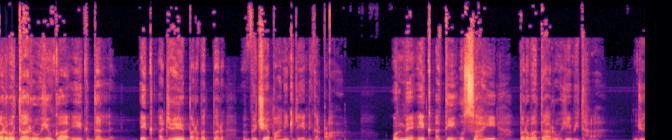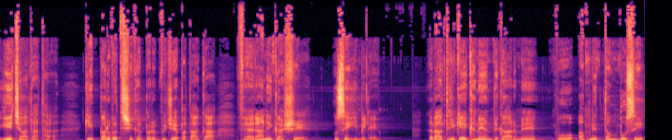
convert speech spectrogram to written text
पर्वतारोहियों का एक दल एक अजय पर्वत पर विजय पाने के लिए निकल पड़ा। उनमें एक अति उत्साही पर्वतारोही भी था, जो ये चाहता था कि पर्वत शिखर पर विजय पताका फहराने का श्रेय उसे ही मिले। रात्रि के घने अंधकार में वो अपने तंबू से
